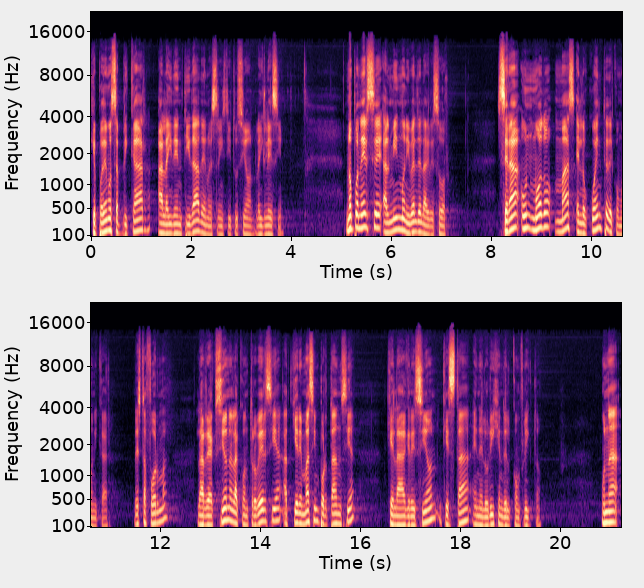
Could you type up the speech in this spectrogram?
que podemos aplicar a la identidad de nuestra institución, la iglesia. No ponerse al mismo nivel del agresor. Será un modo más elocuente de comunicar. De esta forma, la reacción a la controversia adquiere más importancia que la agresión que está en el origen del conflicto. Una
